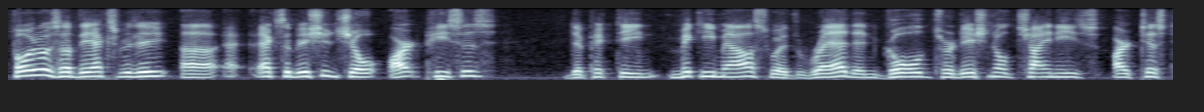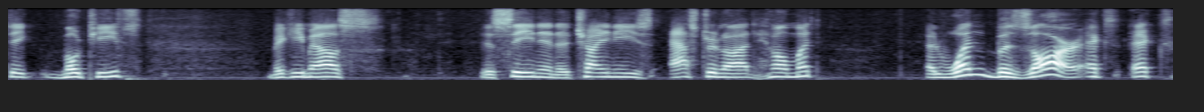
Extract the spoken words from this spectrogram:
Photos of the uh, exhibition show art pieces depicting Mickey Mouse with red and gold traditional Chinese artistic motifs. Mickey Mouse is seen in a Chinese astronaut helmet. And one bizarre ex- ex-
